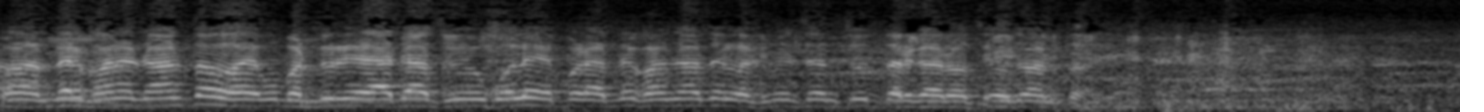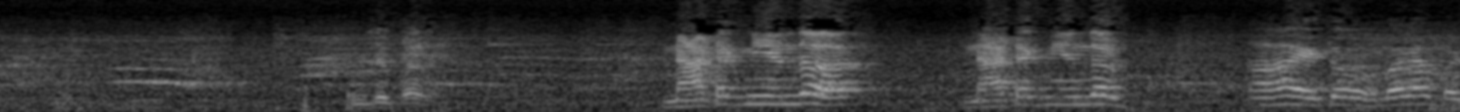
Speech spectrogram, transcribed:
પણ અંદર કોને જાણતો હોય હું ભરતુરી રાજા છું એવું બોલે પણ અંદર કોને જાણતો લક્ષ્મીચંદ શું દરગારો છે એવું જાણતો નાટકની અંદર નાટકની અંદર હા એ તો બરાબર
